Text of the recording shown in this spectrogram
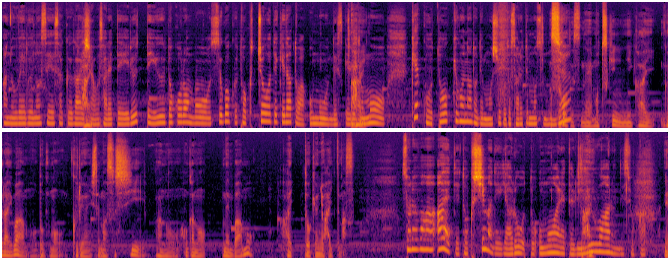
あのウェブの制作会社をされているっていうところもすごく特徴的だとは思うんですけれども、はい、結構東京などでもお仕事されてますもんね。そうですねもう月に2回ぐらいはもう僕も来るようにしてますしあの他のメンバーも、はい、東京には入ってます。それはあえて徳島でやろうと思われた理由はあるんでしょうか、はい、え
